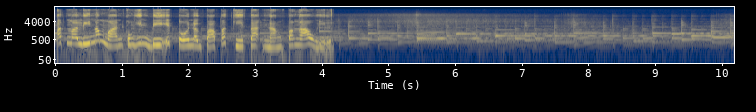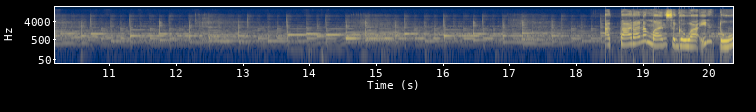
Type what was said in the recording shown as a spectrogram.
at mali naman kung hindi ito nagpapakita ng pangawil. Para naman sa gawain to,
